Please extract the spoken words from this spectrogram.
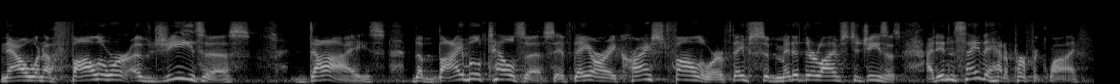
Now, when a follower of Jesus dies, the Bible tells us if they are a Christ follower, if they've submitted their lives to Jesus, I didn't say they had a perfect life.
